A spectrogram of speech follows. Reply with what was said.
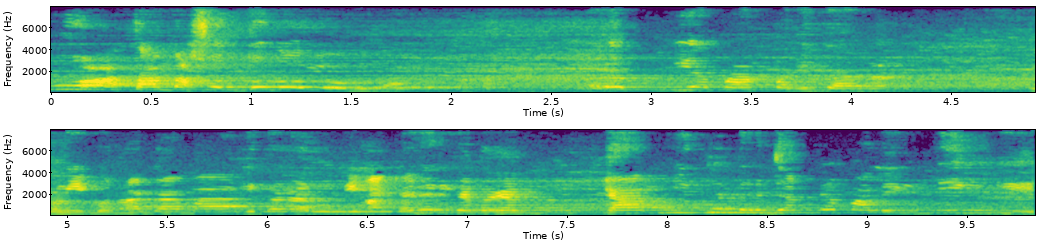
wah tambah sontoloyo kita. Dia apa-apa kita mengikut agama kita nggak rugi. Makanya dikatakan kamu itu derajatnya paling tinggi.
